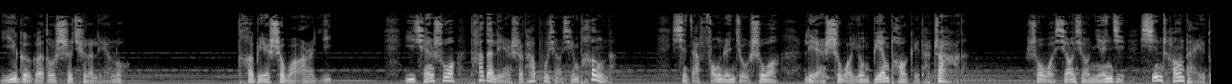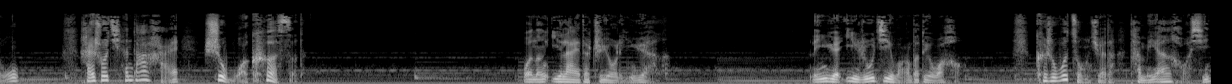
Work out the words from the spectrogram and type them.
一个个都失去了联络，特别是我二姨。以前说他的脸是他不小心碰的，现在逢人就说脸是我用鞭炮给他炸的，说我小小年纪心肠歹毒，还说钱达海是我克死的。我能依赖的只有林月了。林月一如既往的对我好，可是我总觉得她没安好心，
